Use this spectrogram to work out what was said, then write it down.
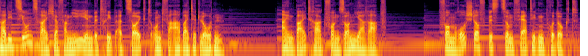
Traditionsreicher Familienbetrieb erzeugt und verarbeitet Loden. Ein Beitrag von Sonja Raab. Vom Rohstoff bis zum fertigen Produkt.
